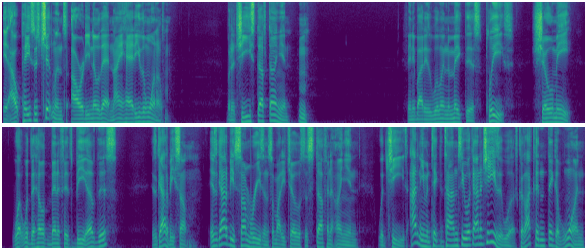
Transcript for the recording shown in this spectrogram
It outpaces chitlins. I already know that, and I ain't had either one of them. But a cheese stuffed onion, hmm. If anybody's willing to make this, please show me what would the health benefits be of this. It's got to be something. It's got to be some reason somebody chose to stuff an onion with cheese. I didn't even take the time to see what kind of cheese it was because I couldn't think of one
